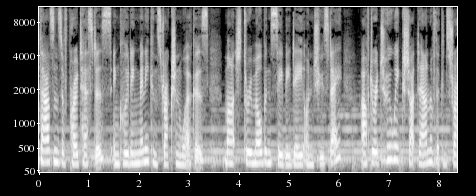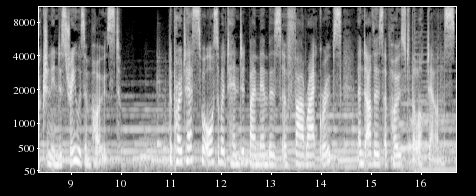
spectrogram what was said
thousands of protesters, including many construction workers, marched through Melbourne's CBD on Tuesday after a two week shutdown of the construction industry was imposed. The protests were also attended by members of far right groups and others opposed to the lockdowns.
